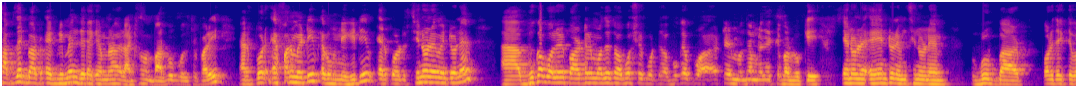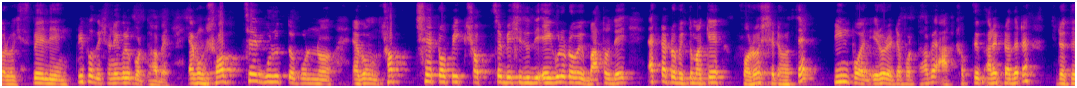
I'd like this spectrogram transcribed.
সাবজেক্ট ভার্ব এগ্রিমেন্ট যেটাকে আমরা রাইট ফর্ম ভার্বও বলতে পারি। এরপর অ্যাফার্মেটিভ এবং নেগেটিভ এরপর সিনোনিম ইন্টোনেম বুকাবলের পার্টের মধ্যে তো অবশ্যই পড়তে হবে। বুকা পার্টের মধ্যে আমরা দেখতে পারব কি এন্টোনেম সিনোনেম গ্রুপ ভার্ব পরে দেখতে পারব স্পেলিং প্রিপোজিশন এগুলো পড়তে হবে। এবং সবচেয়ে গুরুত্বপূর্ণ এবং সবচেয়ে টপিক সবচেয়ে বেশি যদি এইগুলো টপিক বাতো দেয়, একটা টপিক তোমাকে ফরস সেটা হচ্ছে পিন পয়েন্ট এরর এটা পড়তে হবে। আর সবচেয়ে আরেকটা যেটা, সেটা হচ্ছে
